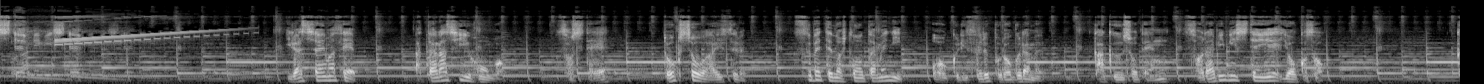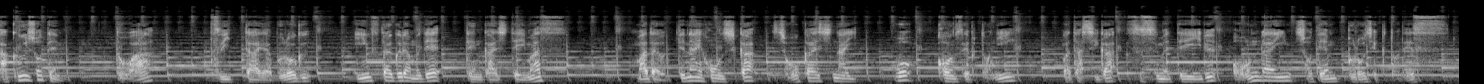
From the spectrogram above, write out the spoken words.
視点いらっしゃいませ。新しい本を。そして読書を愛する全ての人のためにお送りするプログラム。架空書店空耳視点へようこそ。架空書店とは Twitter やブログインスタグラムで展開しています。まだ売ってない本しか紹介しないをコンセプトに私が進めているオンライン書店プロジェクトです。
